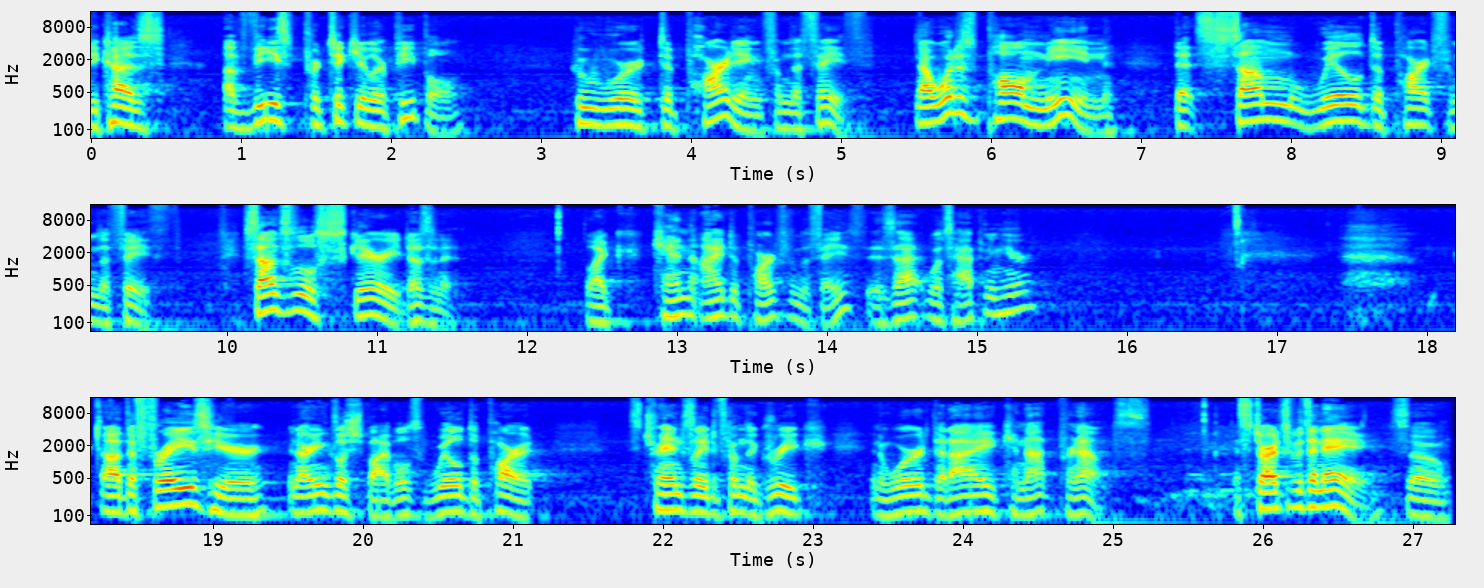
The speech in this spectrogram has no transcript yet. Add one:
Because of these particular people who were departing from the faith. Now, what does Paul mean that some will depart from the faith? Sounds a little scary, doesn't it? Like, can I depart from the faith? Is that what's happening here? Uh, the phrase here in our English Bibles, will depart, is translated from the Greek in a word that I cannot pronounce. It starts with an A, so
